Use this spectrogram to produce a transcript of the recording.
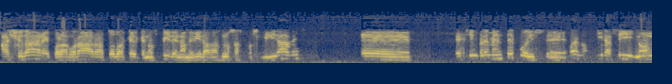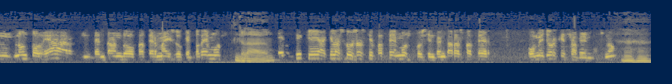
axudar e colaborar a todo aquel que nos pide na medida das nosas posibilidades, eh, e simplemente, pois, eh, bueno, ir así, non, non tolear, intentando facer máis do que podemos, claro. e sí que aquelas cousas que facemos, pois, intentarás facer o mellor que sabemos, non? Ajá.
